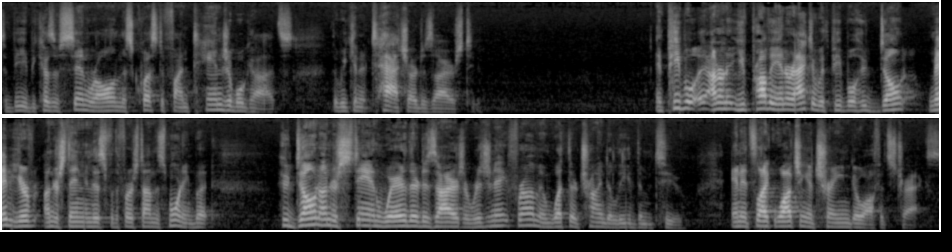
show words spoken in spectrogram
to be. Because of sin, we're all in this quest to find tangible gods that we can attach our desires to. And people, I don't know, you've probably interacted with people who don't, maybe you're understanding this for the first time this morning, but who don't understand where their desires originate from and what they're trying to lead them to. And it's like watching a train go off its tracks.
